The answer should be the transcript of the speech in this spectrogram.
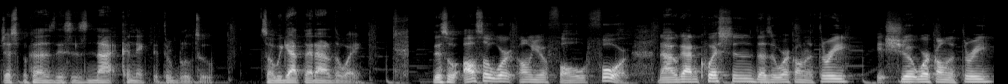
just because this is not connected through Bluetooth. So we got that out of the way. This will also work on your Fold 4. Now I've gotten questions, does it work on the 3? It should work on the 3.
